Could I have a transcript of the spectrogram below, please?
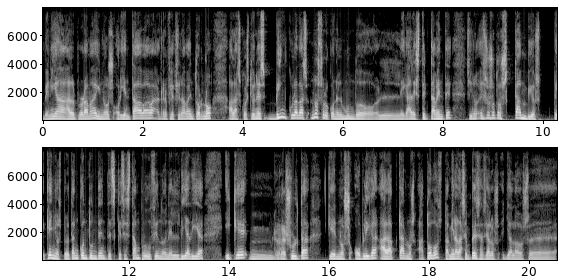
venía al programa y nos orientaba, reflexionaba en torno a las cuestiones vinculadas no solo con el mundo legal estrictamente, sino esos otros cambios pequeños pero tan contundentes que se están produciendo en el día a día y que mm, resulta que nos obliga a adaptarnos a todos, también a las empresas y a, los, y a, los, eh,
